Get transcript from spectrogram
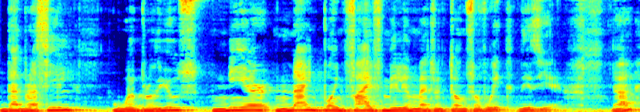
that Brazil will produce near 9.5 million metric tons of wheat this year. Yeah?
